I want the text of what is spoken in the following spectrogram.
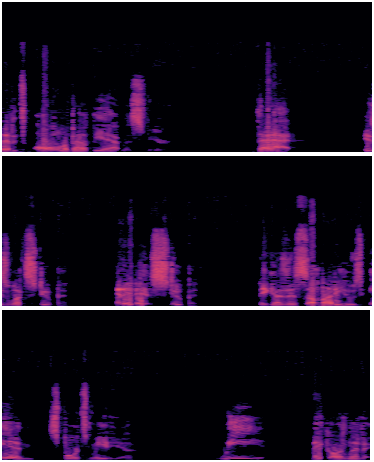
That it's all about the atmosphere. That is what's stupid. And it is stupid. Because as somebody who's in sports media, we make our living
